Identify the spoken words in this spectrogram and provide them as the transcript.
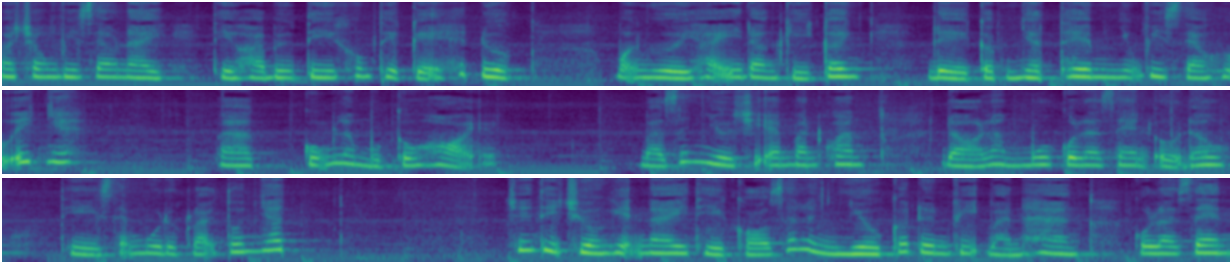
mà trong video này thì Hoa Beauty không thể kể hết được. Mọi người hãy đăng ký kênh để cập nhật thêm những video hữu ích nhé. Và cũng là một câu hỏi mà rất nhiều chị em băn khoăn, đó là mua collagen ở đâu thì sẽ mua được loại tốt nhất. Trên thị trường hiện nay thì có rất là nhiều các đơn vị bán hàng collagen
